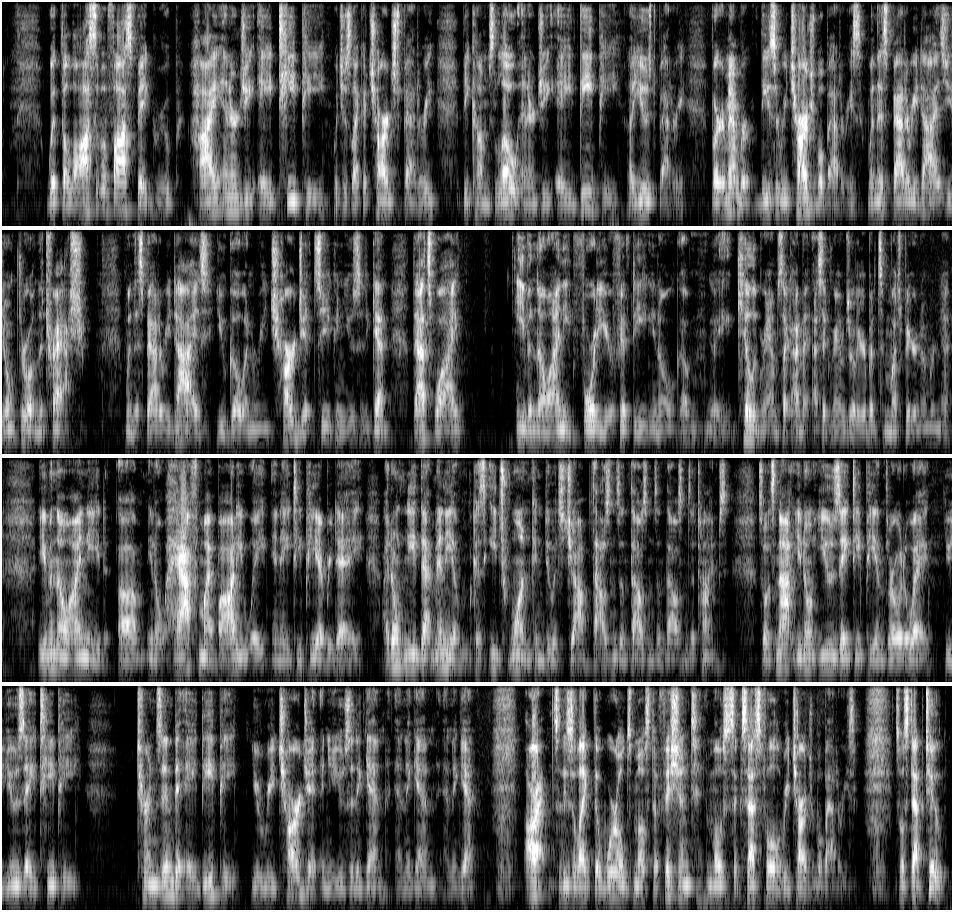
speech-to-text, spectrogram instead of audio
With the loss of a phosphate group, high energy ATP, which is like a charged battery, becomes low energy ADP, a used battery. But remember, these are rechargeable batteries. When this battery dies, you don't throw it in the trash. When this battery dies, you go and recharge it so you can use it again. That's why even though I need 40 or 50, you know, um, kilograms, like I, I, said grams earlier, but it's a much bigger number than that. Even though I need, um, you know, half my body weight in ATP every day, I don't need that many of them because each one can do its job thousands and thousands and thousands of times. So it's not, you don't use ATP and throw it away. You use ATP, turns into ADP, you recharge it, and you use it again and again and again. All right, so these are like the world's most efficient, most successful rechargeable batteries. So step two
